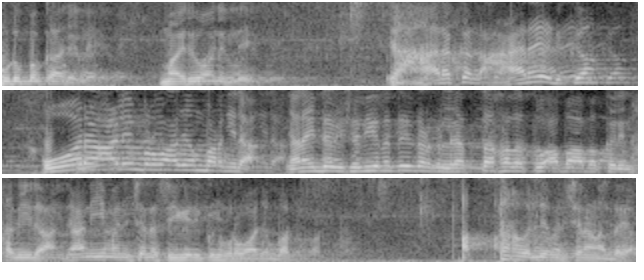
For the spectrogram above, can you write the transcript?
കുടുംബക്കാരില്ലേ? മരുവാനില്ലേ? ആരൊക്കെ? ആരെ എടുക്കുക? ഒരാളെയും പ്രവാചകൻ പറഞ്ഞില്ല. ഞാൻ അതിന്റെ വിശദീകരണത്തിൽ കിടക്കില്ല. രത്തഹതത്വ അബാബക്കരിൻ ഹലീല ഞാൻ ഈ മനുഷ്യനെ സ്വീകരിക്കുന്നു പ്രവാചകൻ പറഞ്ഞു. അത്ര വലിയ മനുഷ്യനാണ് അദ്ദേഹം.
